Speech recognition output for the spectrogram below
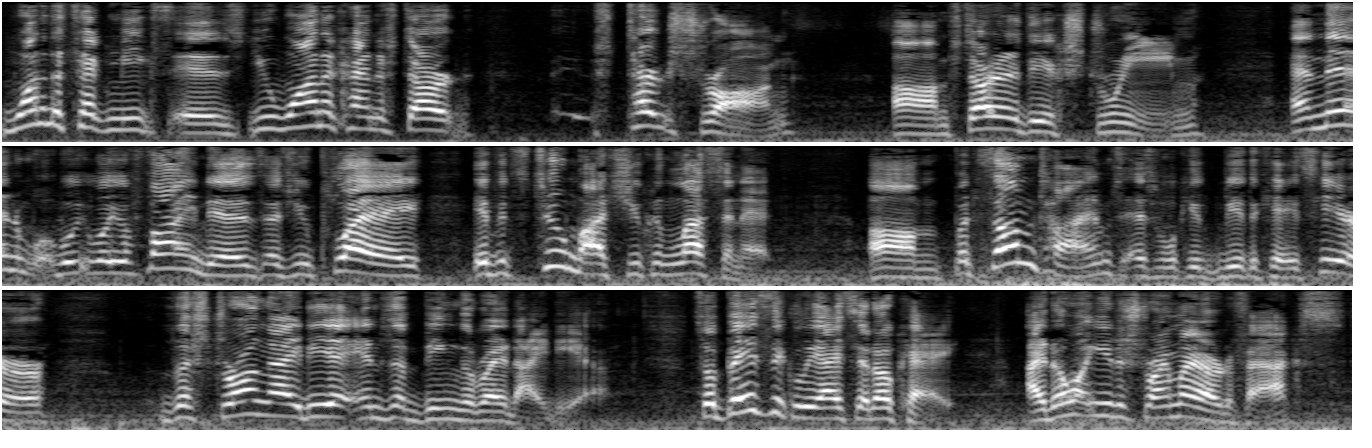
one of the techniques is you want to kind of start, start strong, um, start at the extreme, And then what what you'll find is, as you play, if it's too much, you can lessen it. Um, but sometimes, as will be the case here, the strong idea ends up being the right idea. So basically, I said, okay, I don't want you destroying my artifacts.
